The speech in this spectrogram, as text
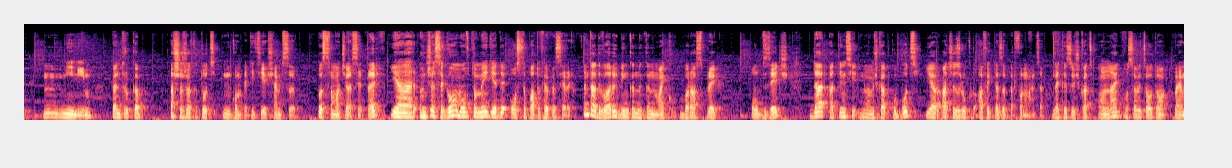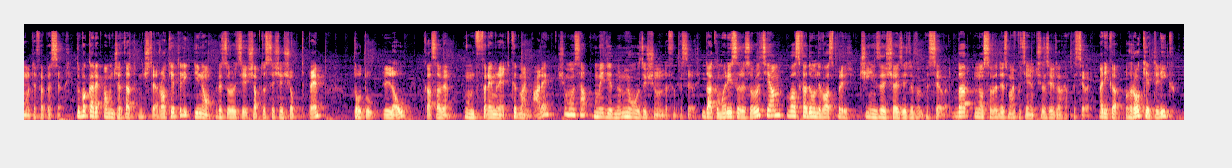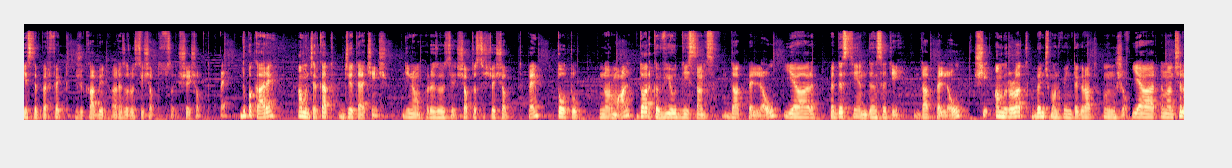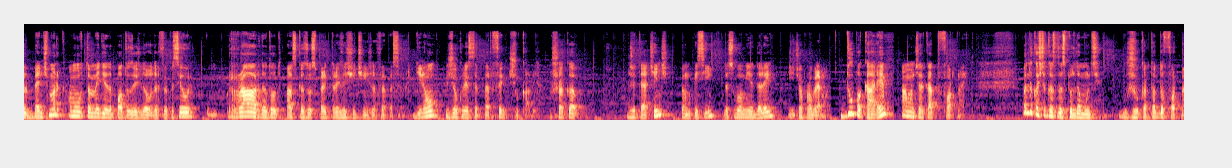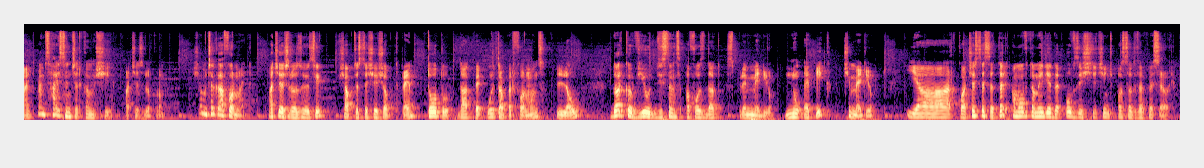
minim, pentru că așa joacă toți în competiție și am să păstrăm acele setări. Iar în CSGO am avut o medie de 104 FPS-uri. Într-adevăr, din când în când mai cobora spre 80, dar atenție, nu am jucat cu boți, iar acest lucru afectează performanța. Dacă se jucați online, o să aveți automat mai multe FPS-uri. După care am încercat niște Rocket League, din nou, rezoluție 768p, totul low, ca să avem un frame rate cât mai mare și am lăsat o medie de 91 de FPS-uri. Dacă măriți rezoluția, va scade undeva spre 50-60 de FPS-uri, dar nu o să vedeți mai puțin 50 de FPS-uri. Adică Rocket League este perfect jucabil la rezoluție 768p. După care am încercat GTA 5. Din nou, rezoluție 768p, totul normal, doar că view distance dat pe low, iar pedestrian density dat pe low și am rulat benchmark-ul integrat în joc. Iar în acel benchmark am avut o medie de 42 de FPS-uri, rar de tot a scăzut spre 35 de FPS-uri. Din nou, jocul este perfect jucabil, așa că GTA 5 pe un PC de sub 1000 de lei, nicio problemă. După care am încercat Fortnite. Pentru că știu că sunt destul de mulți jucători de Fortnite, am zis hai să încercăm și acest lucru. Și am încercat Fortnite. Aceeași rezoluție, 768p, totul dat pe Ultra Performance, low, doar că view distance a fost dat spre mediu. Nu epic, ci mediu. Iar cu aceste setări am avut o medie de 85-100 de FPS-uri.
